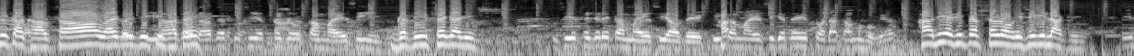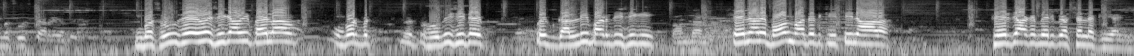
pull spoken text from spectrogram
ਜੀ ਕਾ ਖਾਲਸਾ ਵਾਹਿਗੁਰੂ ਜੀ ਕੀ ਫਤਿਹ। ਤੁਸੀਂ ਇੱਥੇ ਜੋ ਕੰਮ ਆਏ ਸੀ। ਗੁਰਦੀਪ ਸਿੰਘ ਆ ਜੀ। ਤੁਸੀਂ ਇੱਥੇ ਜਿਹੜੇ ਕੰਮ ਆਏ ਸੀ ਆਪਦੇ ਕੀ ਕੰਮ ਆਏ ਸੀਗੇ ਤੇ ਤੁਹਾਡਾ ਕੰਮ ਹੋ ਗਿਆ? ਹਾਂਜੀ ਅਸੀਂ ਪੈਨਸ਼ਨ ਲਾਉਣੀ ਸੀਗੀ ਲਾਗੇ ਕੀ। ਮਹਿਸੂਸ ਕਰ ਰਹੇ ਹੋ ਮਹਿਸੂਸ ਇਹ ਹੋਇਆ ਸੀਗਾ ਵੀ ਪਹਿਲਾਂ ਉਮਰ ਹੋ ਗਈ ਸੀ ਤੇ ਕੋਈ ਗੱਲ ਨਹੀਂ ਬਣਦੀ ਸੀਗੀ। ਇਹਨਾਂ ਨੇ ਬਹੁਤ ਮਦਦ ਕੀਤੀ ਨਾਲ। ਫਿਰ ਜਾ ਕੇ ਮੇਰੀ ਪੈਨਸ਼ਨ ਲੱਗੀ ਆ ਜੀ।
